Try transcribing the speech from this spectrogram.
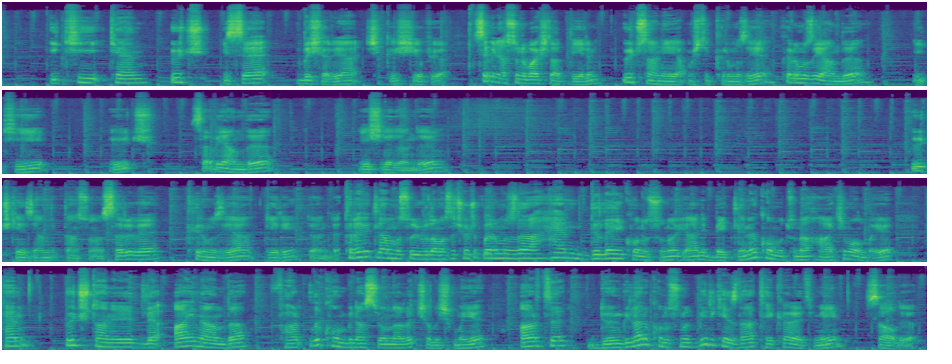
2 iken, 3 ise dışarıya çıkış yapıyor. Simülasyonu başlat diyelim. 3 saniye yapmıştık kırmızıyı. Kırmızı yandı. 2, 3. Sarı yandı. Yeşile döndü. 3 kez yandıktan sonra sarı ve kırmızıya geri döndü. Trafik lambası uygulaması çocuklarımızda hem delay konusunu yani bekleme komutuna hakim olmayı hem 3 tane ledle aynı anda farklı kombinasyonlarda çalışmayı artı döngüler konusunu bir kez daha tekrar etmeyi sağlıyor.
